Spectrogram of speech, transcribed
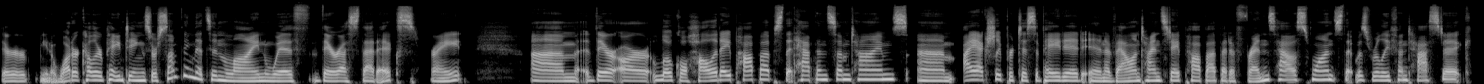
their, you know, watercolor paintings or something that's in line with their aesthetics, right? Um, there are local holiday pop ups that happen sometimes. Um, I actually participated in a Valentine's Day pop up at a friend's house once that was really fantastic.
